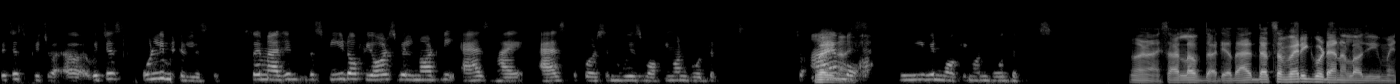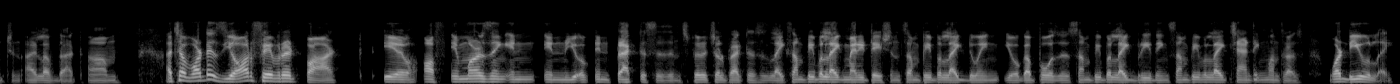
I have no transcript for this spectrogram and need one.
which is spiritual, uh, which is only materialistic so imagine the speed of yours will not be as high as the person who is walking on both the feet. So I am nice. Believe in walking on both the feet. Very nice. I love that. Yeah, that, that's a very good analogy you mentioned. I love that. Um, Acha, what is your favorite part of immersing in in in practices in spiritual practices? Like some people like meditation, some people like doing yoga poses, some people like breathing, some people like chanting mantras. What do you like?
